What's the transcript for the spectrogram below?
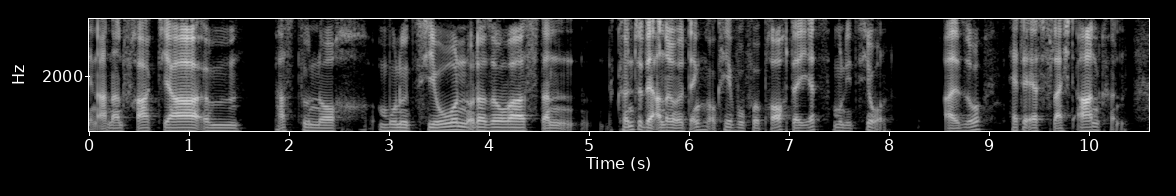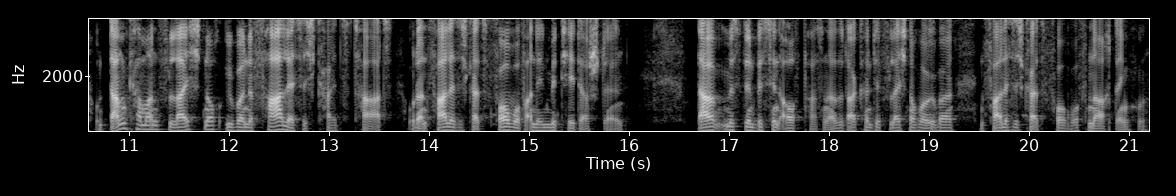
den anderen fragt, ja, ähm, hast du noch Munition oder sowas, dann könnte der andere denken, okay, wofür braucht er jetzt Munition? Also hätte er es vielleicht ahnen können. Und dann kann man vielleicht noch über eine Fahrlässigkeitstat oder einen Fahrlässigkeitsvorwurf an den Mittäter stellen. Da müsst ihr ein bisschen aufpassen. Also da könnt ihr vielleicht nochmal über einen Fahrlässigkeitsvorwurf nachdenken.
